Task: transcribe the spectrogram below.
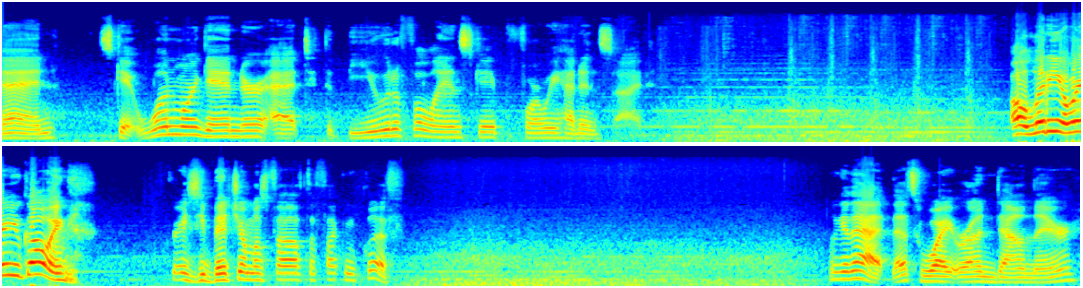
then, let's get one more gander at the beautiful landscape before we head inside. Oh, Lydia, where are you going? Crazy bitch almost fell off the fucking cliff. Look at that. That's Whiterun down there.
